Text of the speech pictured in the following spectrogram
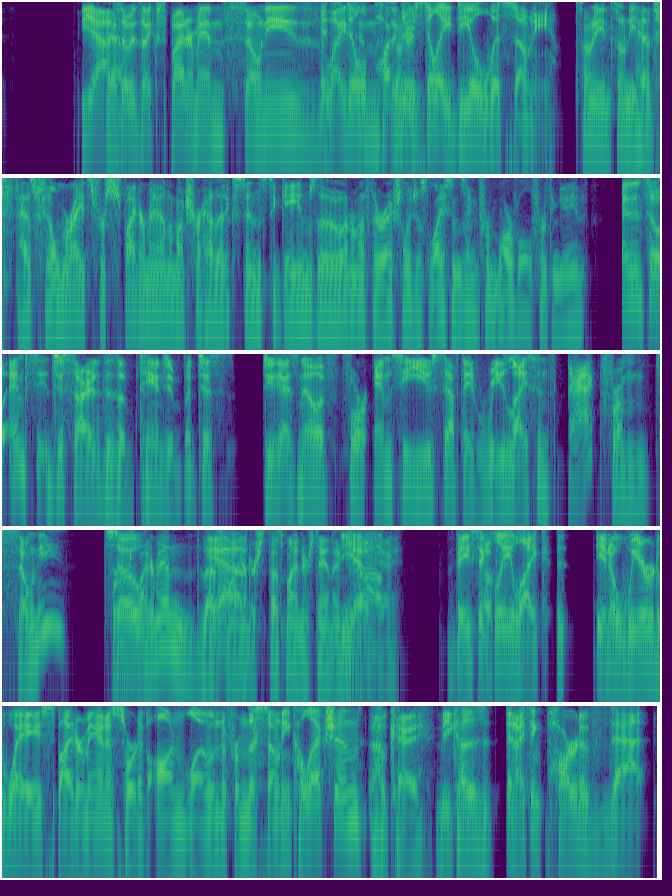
Yeah, Yeah. so it's like Spider-Man, Sony's It's license. still part. Sony- There's still a deal with Sony. Sony Sony had has film rights for Spider-Man. I'm not sure how that extends to games though. I don't know if they're actually just licensing from Marvel for the game. And then so MC just sorry, this is a tangent, but just do you guys know if for MCU stuff they relicense back from Sony? For So Spider-Man, that's Yeah. my under, that's my understanding. Yeah. Okay. basically, Okay. like in a weird way, Spider Man is sort of on loan from the Sony collection. Okay. because and I think part of that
